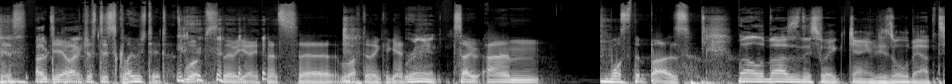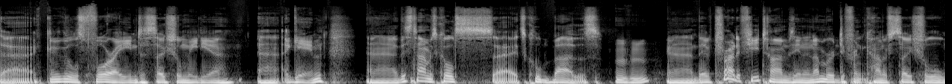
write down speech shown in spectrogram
Yes. Oh dear, great. I've just disclosed it. Whoops. There we go. That's uh, we'll have to think again. Brilliant. So, um, what's the buzz? Well, the buzz this week, James, is all about uh, Google's foray into social media uh, again. Uh, this time it's called uh, it's called Buzz. Mm-hmm. Uh, they've tried a few times in a number of different kind of social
